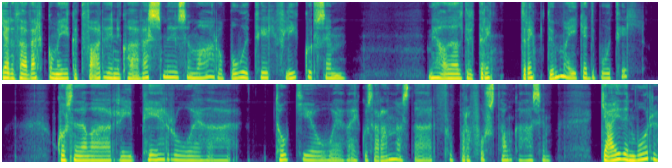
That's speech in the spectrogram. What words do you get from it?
gera það verkum að ég gæti farið inn í hvaða versmiði sem var og búið til flíkur sem mér hafði aldrei dreymt, dreymt um að ég geti búið til. Hvort sem það var í Peru eða Tókíó eða eitthvað þar annars þar þú bara fórst þánga það sem gæðin voru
